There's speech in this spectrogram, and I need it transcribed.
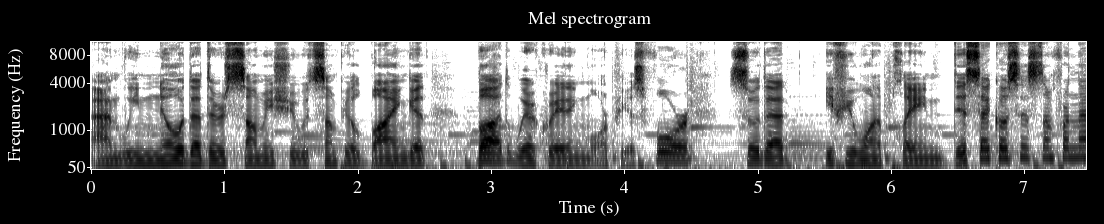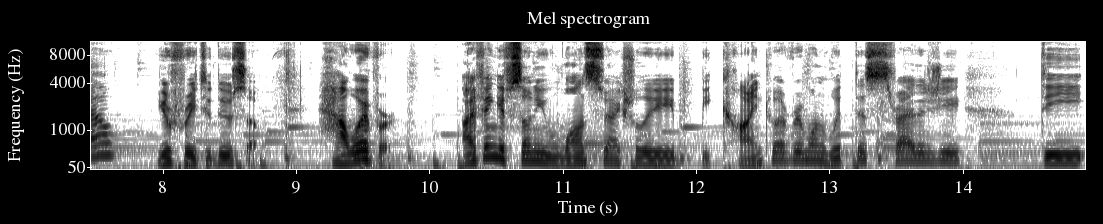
and we know that there's some issue with some people buying it but we're creating more ps4 so that if you want to play in this ecosystem for now you're free to do so. However i think if sony wants to actually be kind to everyone with this strategy the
